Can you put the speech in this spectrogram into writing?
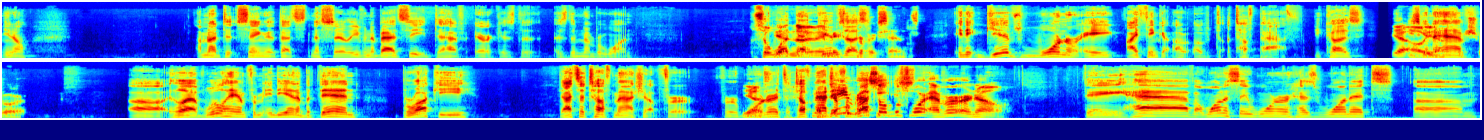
you know, I'm not di- saying that that's necessarily even a bad seed to have Eric as the as the number one. So Yeah, what no, that gives makes us, perfect sense. and it gives Warner a, I think, a, a, a tough path because Yeah, He's oh, gonna yeah, have- for sure. uh, he'll have Wilham from Indiana, but then Brucki, that's a tough matchup for for Yes. Warner. It's a tough Have matchup they for wrestled Brucki. before ever or no? They have. I want to say Warner has won it. Um,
